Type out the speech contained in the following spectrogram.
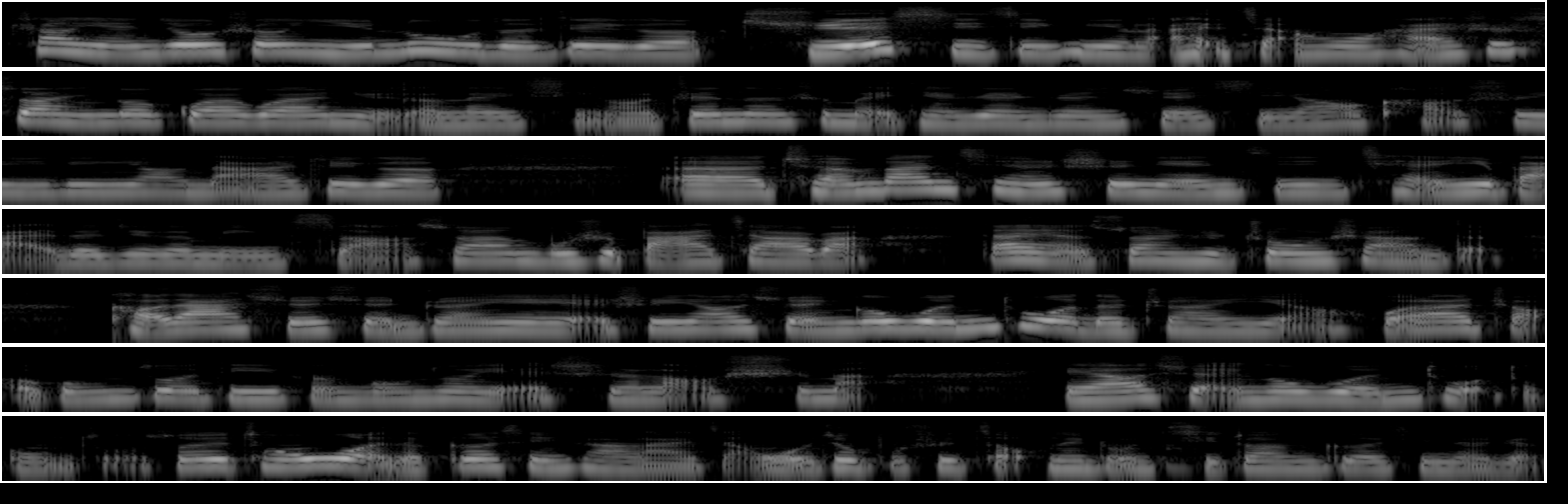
上研究生一路的这个学习经历来讲，我还是算一个乖乖女的类型啊，真的是每天认真学习，然后考试一定要拿这个，呃，全班前十、年级前一百的这个名次啊。虽然不是拔尖儿吧，但也算是中上等。考大学选专业也是要选一个稳妥的专业啊。回来找工作，第一份工作也是老师嘛。也要选一个稳妥的工作，所以从我的个性上来讲，我就不是走那种极端个性的人，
